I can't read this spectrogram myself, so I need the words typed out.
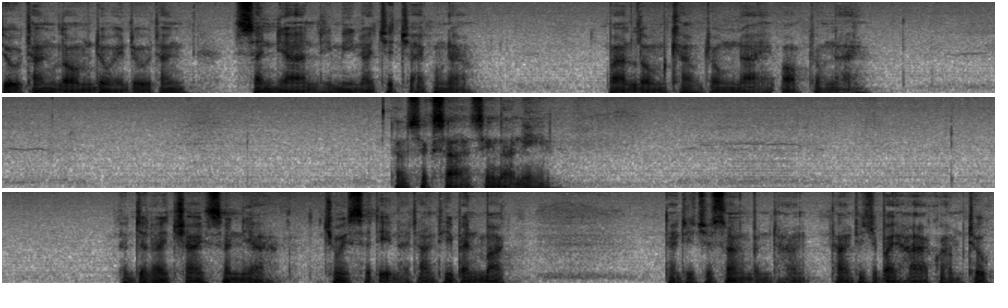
ดูทั้งลมด้วยดูทั้งสัญญาณที่มีในจิตใจของเราว่าลมเข้าตรงไหนออกตรงไหนเราศึกษาสิ่งเหล่านี้ เราจะได้ใช้สัญญาช่วยสติในทางที่เป็นมรรคแทนที่จะสร้างเป็นทางทางที่จะไปหาความทุกข์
